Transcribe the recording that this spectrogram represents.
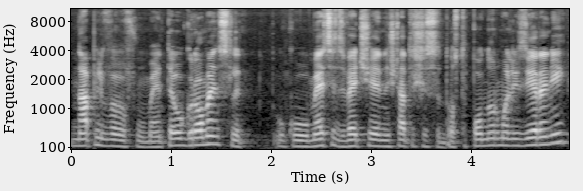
наплива в момента е огромен, след около месец вече нещата ще са доста по-нормализирани.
